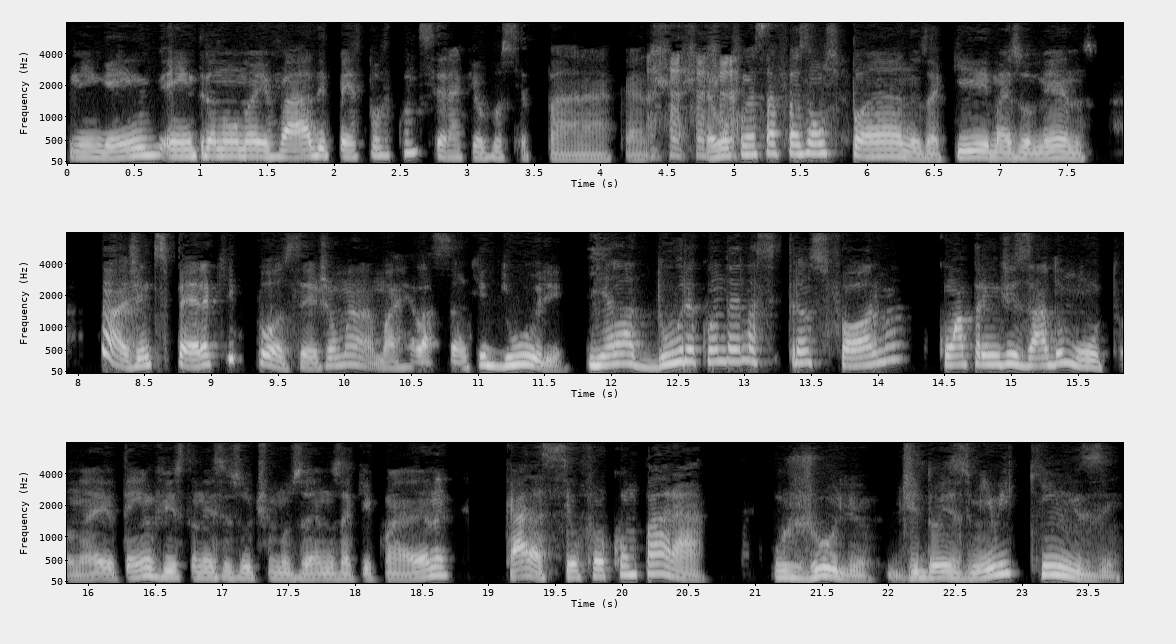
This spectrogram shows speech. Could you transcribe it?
Ninguém entra num noivado e pensa, pô, quando será que eu vou separar, cara? Eu vou começar a fazer uns planos aqui, mais ou menos. Não, a gente espera que, pô, seja uma, uma relação que dure. E ela dura quando ela se transforma com aprendizado mútuo, né? Eu tenho visto nesses últimos anos aqui com a Ana, cara, se eu for comparar o Júlio de 2015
